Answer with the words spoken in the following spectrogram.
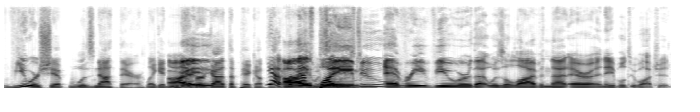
viewership was not there. Like it I- never got the pickup. Yeah, that but I that's was why you blame do- every viewer that was alive in that era and able to watch it.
